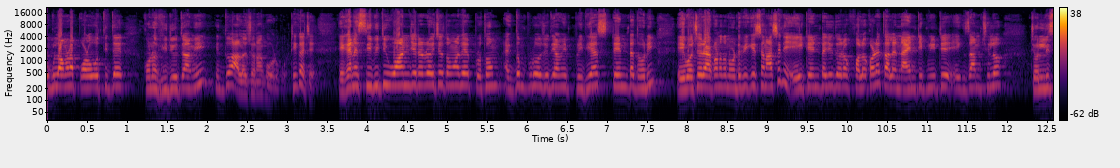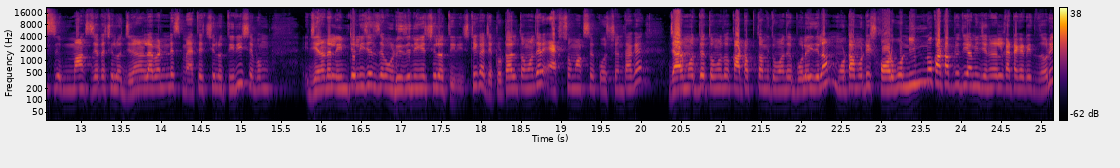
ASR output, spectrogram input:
ওগুলো আমরা পরবর্তীতে কোনো ভিডিওতে আমি কিন্তু আলোচনা করব, ঠিক আছে? এখানে সিবিটি ওয়ান যেটা রয়েছে তোমাদের প্রথম, একদম পুরো যদি আমি প্রিভিয়াস টেনটা ধরি, এই বছরে এখনও তো নোটিফিকেশান আসেনি, এই টেনটা যদি ওরা ফলো করে, তাহলে নাইনটি মিনিটের এক্সাম ছিল, চল্লিশ মার্কস যেটা ছিল জেনারেল অ্যাওয়ারনেস ম্যাথের ছিল তিরিশ এবং জেনারেল ইন্টেলিজেন্স এবং রিজনিংয়ে ছিল তিরিশ, ঠিক আছে? টোটাল তোমাদের একশো মার্কসের কোশ্চেন থাকে, যার মধ্যে তোমাদের কাট অফ তো আমি তোমাদের বলেই দিলাম। মোটামুটি সর্বনিম্ন কাট অফ যদি আমি জেনারেল ক্যাটাগরিতে ধরি,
